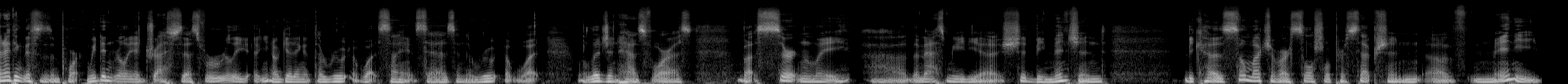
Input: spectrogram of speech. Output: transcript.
And I think this is important. We didn't really address this. We're really, you know, getting at the root of what science says and the root of what religion has for us. But certainly, uh, the mass media should be mentioned because so much of our social perception of many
